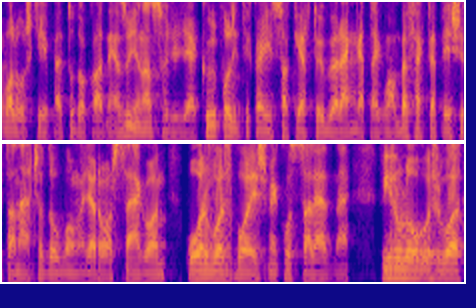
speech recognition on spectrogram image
valós képet tudok adni. Az ugyanaz, hogy ugye külpolitikai szakértőből rengeteg van, befektetési tanácsadóból Magyarországon, orvosból, és még hossza lehetne, virológusból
